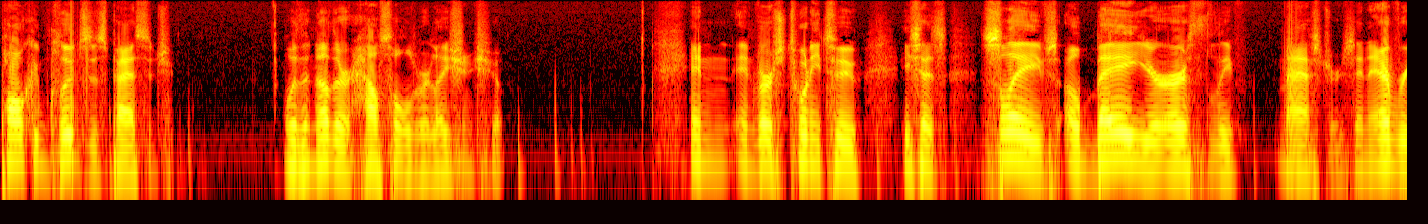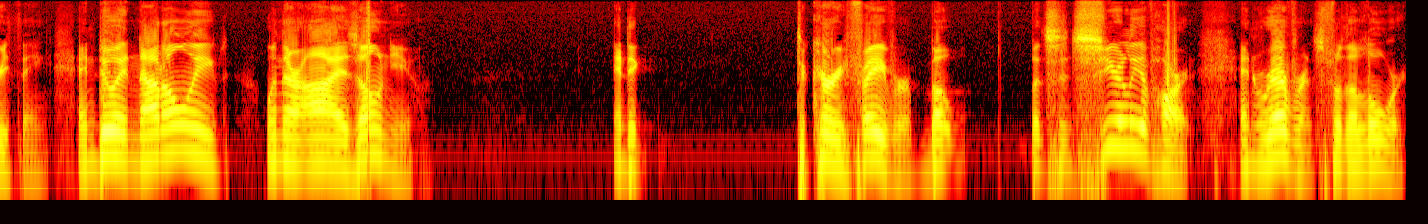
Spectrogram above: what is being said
Paul concludes this passage with another household relationship. In, in verse 22, he says, Slaves, obey your earthly masters in everything, and do it not only when their eye is on you and to, to curry favor, but, but sincerely of heart and reverence for the Lord.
